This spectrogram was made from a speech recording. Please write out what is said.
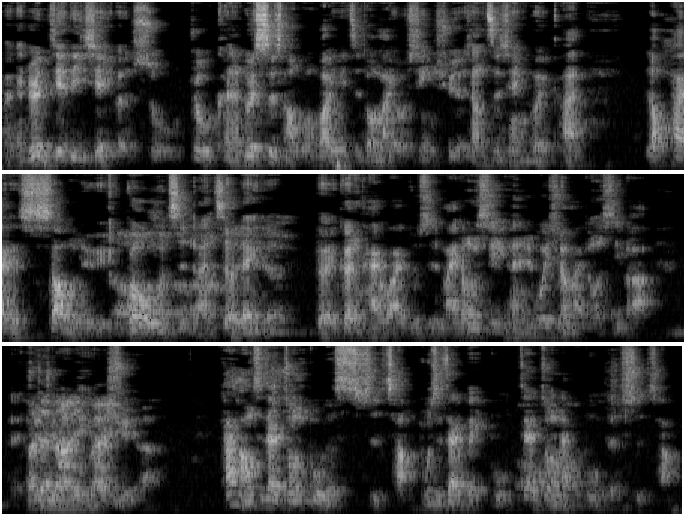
感觉很接地气的一本书，就可能对市场文化也一直都蛮有兴趣的。像之前会看老派少女购物指南这类的，对，跟台湾就是买东西，可能我也喜欢买东西吧。他在哪里卖去啊？它好像是在中部的市场，不是在北部，在中南部的市场。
